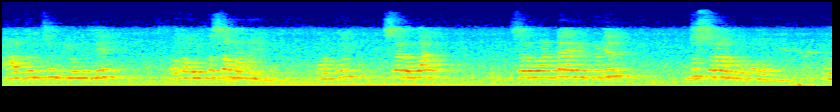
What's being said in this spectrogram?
हा दोन संख्येमध्ये अंक समान आहे. आपण सर्वात सर्वात डावीकडील दुसरा अंक पाहूया.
